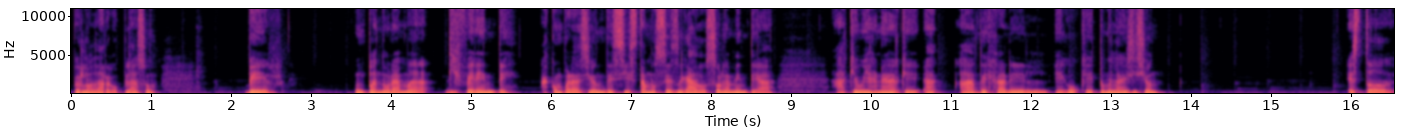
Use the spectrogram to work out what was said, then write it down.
verlo a largo plazo, ver un panorama diferente a comparación de si estamos sesgados solamente a, a qué voy a ganar, que, a, a dejar el ego que tome la decisión. Esto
